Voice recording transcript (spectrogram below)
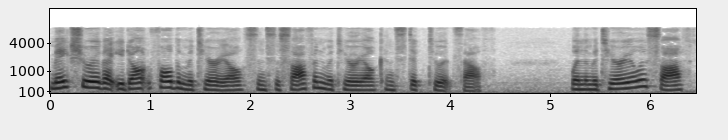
Make sure that you don't fold the material since the softened material can stick to itself. When the material is soft,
